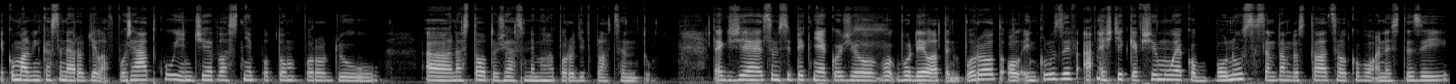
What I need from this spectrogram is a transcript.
Jako Malvinka se narodila v pořádku, jenže vlastně po tom porodu uh, nastalo to, že já jsem nemohla porodit placentu. Takže jsem si pěkně jako, že odjela ten porod, all inclusive a ještě ke všemu jako bonus jsem tam dostala celkovou anestezii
